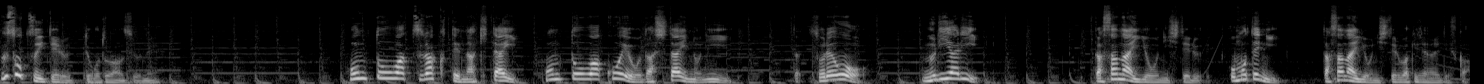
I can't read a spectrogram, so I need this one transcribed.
嘘ついてるってことなんですよね。本当は辛くて泣きたい本当は声を出したいのにそれを無理やり出さないようにしてる表に出さないようにしてるわけじゃないですか。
